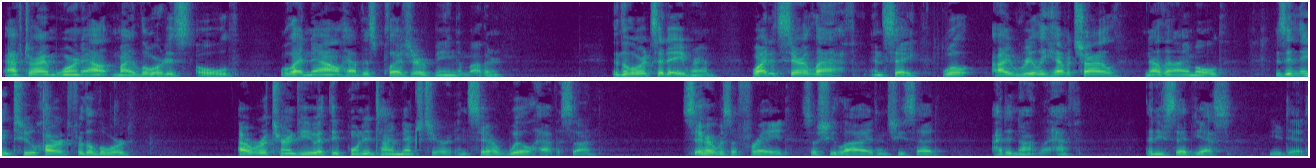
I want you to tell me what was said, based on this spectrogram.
After I am worn out my Lord is old, will I now have this pleasure of being a mother? Then the Lord said to Abraham, Why did Sarah laugh and say, Will I really have a child now that I am old? Is anything too hard for the Lord? I will return to you at the appointed time next year, and Sarah will have a son. Sarah was afraid, so she lied, and she said, I did not laugh. Then he said, Yes, you did.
